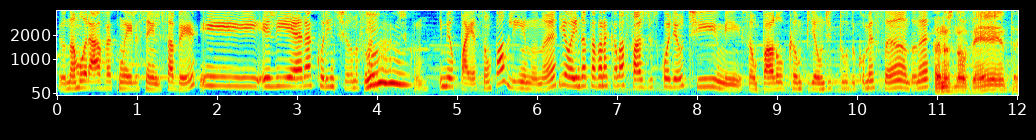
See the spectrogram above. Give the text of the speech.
eu namorava com ele sem ele saber, e ele era corintiano fanático. E meu pai é São Paulino, né? E eu ainda tava naquela fase de escolher o time, São Paulo campeão de tudo começando, né? Anos 90.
